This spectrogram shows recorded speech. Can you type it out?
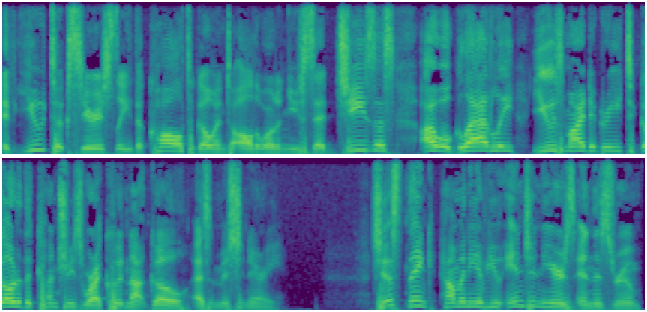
if you took seriously the call to go into all the world and you said, Jesus, I will gladly use my degree to go to the countries where I could not go as a missionary? Just think how many of you engineers in this room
